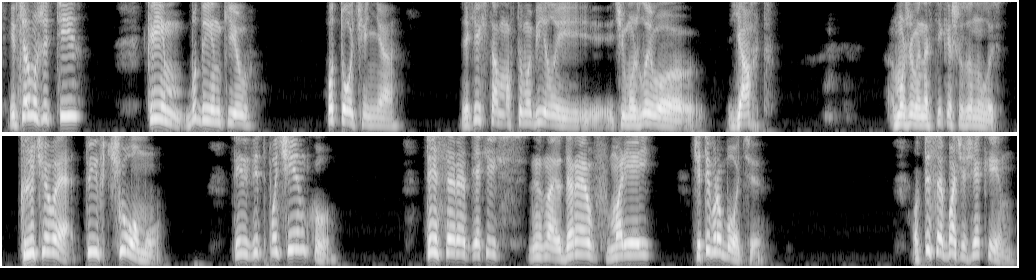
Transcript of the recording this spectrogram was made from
І в цьому житті, крім будинків, оточення, якихось там автомобілей чи, можливо, яхт, може, ви настільки шизанулись. Ключове, ти в чому? Ти в відпочинку? Ти серед якихось, не знаю, дерев, морей? Чи ти в роботі? От ти себе бачиш яким?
